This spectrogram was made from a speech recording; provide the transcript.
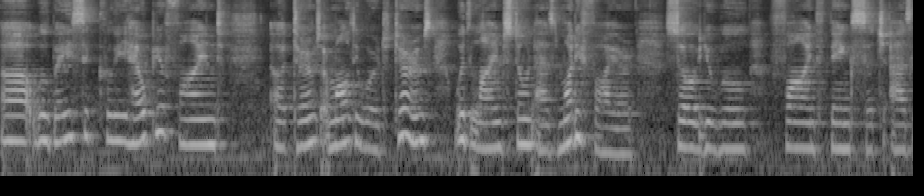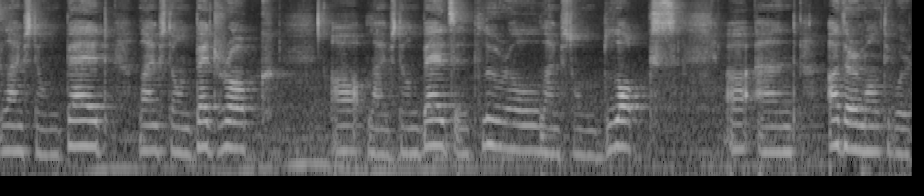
will basically help you find uh, terms or multi-word terms with limestone as modifier. So you will find things such as limestone bed, limestone bedrock, uh, limestone beds in plural, limestone blocks, uh, and other multi-word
